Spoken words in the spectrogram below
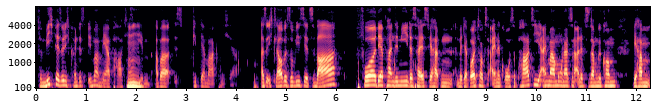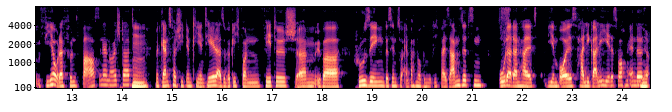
für mich persönlich könnte es immer mehr Partys Hm. geben, aber es gibt der Markt nicht her. Also ich glaube, so wie es jetzt war vor der Pandemie, das heißt, wir hatten mit der Boytox eine große Party, einmal im Monat sind alle zusammengekommen. Wir haben vier oder fünf Bars in der Neustadt Hm. mit ganz verschiedenem Klientel, also wirklich von Fetisch ähm, über Cruising bis hin zu einfach nur gemütlich beisammensitzen oder dann halt wie im Boys Halligalli jedes Wochenende. Ja.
